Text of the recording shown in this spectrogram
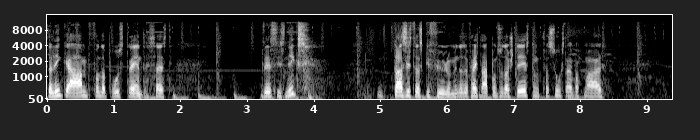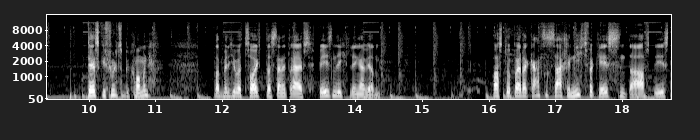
der linke Arm von der Brust trennt. Das heißt, das ist nichts. Das ist das Gefühl. Und wenn du da vielleicht ab und zu da stehst und versuchst einfach mal das Gefühl zu bekommen, dann bin ich überzeugt, dass deine Drives wesentlich länger werden. Was du bei der ganzen Sache nicht vergessen darfst, ist,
